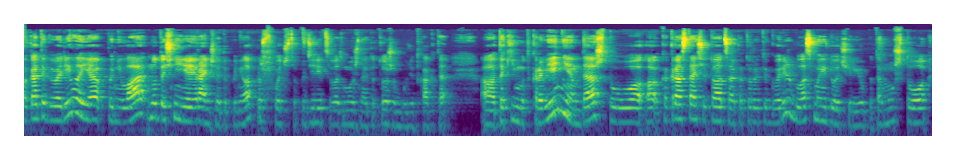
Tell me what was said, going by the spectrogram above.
Пока ты говорила, я поняла, ну, точнее, я и раньше это поняла, просто хочется поделиться, возможно, это тоже будет как-то а, таким откровением, да, что а, как раз та ситуация, о которой ты говоришь, была с моей дочерью, потому что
